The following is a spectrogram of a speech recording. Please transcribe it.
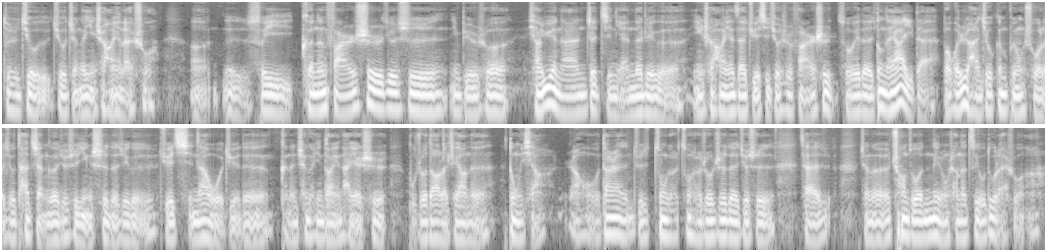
就是就就整个影视行业来说，呃那，所以可能反而是就是你比如说像越南这几年的这个影视行业在崛起，就是反而是所谓的东南亚一带，包括日韩就更不用说了，就它整个就是影视的这个崛起，那我觉得可能陈可辛导演他也是捕捉到了这样的动向。然后，当然就是众众所周知的，就是在整个创作内容上的自由度来说啊，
